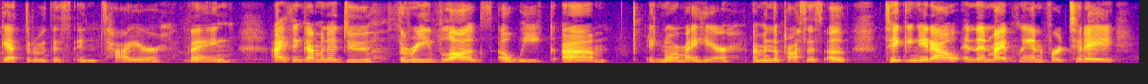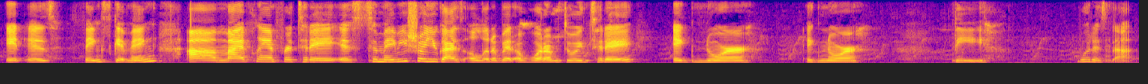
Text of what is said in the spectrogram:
get through this entire thing. I think I'm going to do three vlogs a week. Um, ignore my hair. I'm in the process of taking it out. And then my plan for today, it is Thanksgiving. Um, my plan for today is to maybe show you guys a little bit of what I'm doing today. Ignore, ignore the what is that?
